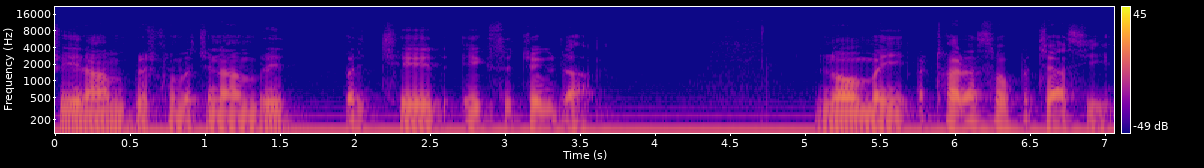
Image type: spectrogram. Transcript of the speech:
श्री रामकृष्ण वचनामृत परिच्छेद 114 9 मई अठारह सौ पचासी।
